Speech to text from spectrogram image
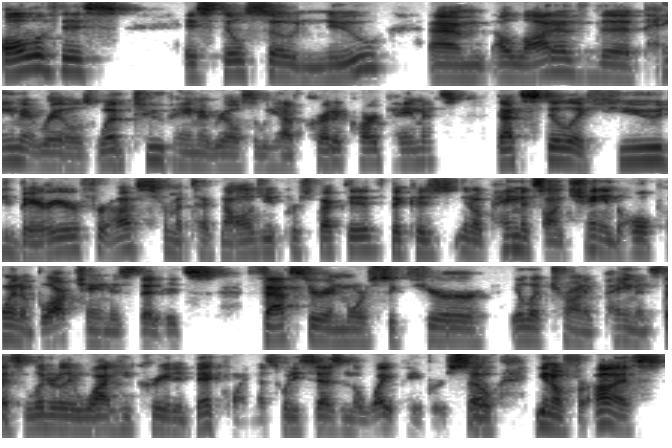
All of this is still so new. Um, a lot of the payment rails web 2 payment rails that we have credit card payments that's still a huge barrier for us from a technology perspective because you know payments on chain the whole point of blockchain is that it's faster and more secure electronic payments that's literally why he created bitcoin that's what he says in the white papers so you know for us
